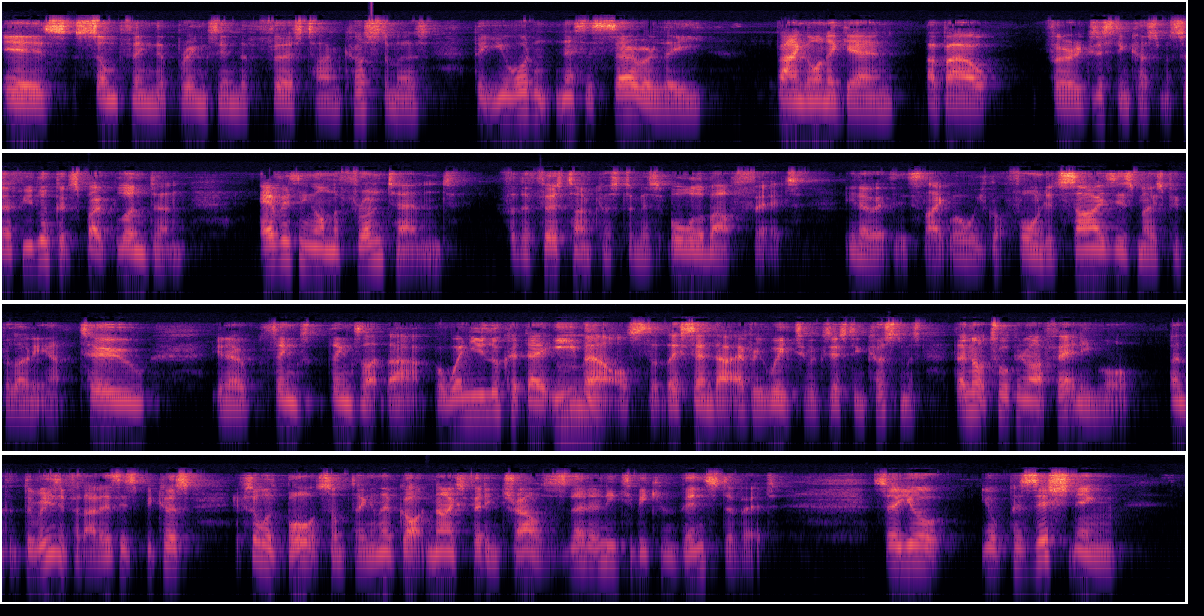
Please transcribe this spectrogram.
is something that brings in the first time customers that you wouldn't necessarily bang on again about for existing customers. So if you look at Spoke London, everything on the front end for the first time customers is all about fit. You know, it's like, well, we've got 400 sizes. Most people only have two. You know, things things like that. But when you look at their hmm. emails that they send out every week to existing customers, they're not talking about fit anymore. And the reason for that is it's because if someone's bought something and they've got nice fitting trousers, they don't need to be convinced of it. So your your positioning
